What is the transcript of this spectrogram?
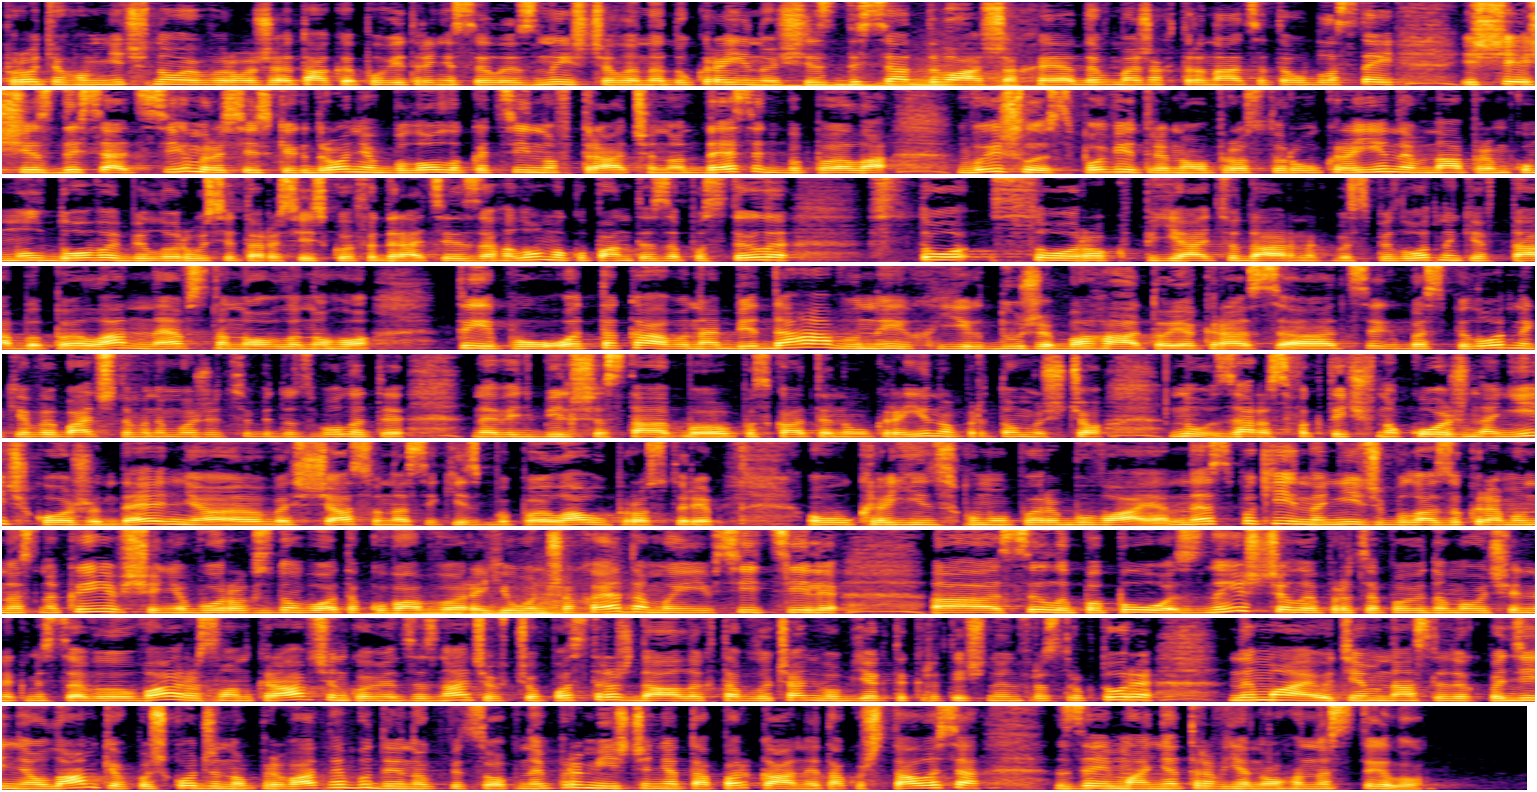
Протягом нічної ворожої атаки повітряні сили знищили над Україною 62 шахеди в межах 13 областей. І ще 67 російських дронів було локаційно втрачено. 10 БПЛА вийшли з повітряного простору України в напрямку Молдови, Білорусі та Російської Федерації. Загалом окупанти запустили 145 ударних безпілотників та БПЛА невстановленого типу. От така вона біда. У них їх дуже багато, якраз цих безпілотників. Ви бачите, вони можуть собі дозволити навіть більше ста пускати на Україну, при тому, що ну зараз фактично кожна ніч, кожен день, весь час у нас якісь БПЛА у просторі українському перебуває. Неспокійна ніч була зокрема у нас на Київщині. Ворог знову атакував регіон шахедами, і всі цілі е, сили ППО знищили. Про це повідомив очільник місцевої ОВА Руслан Кравченко. Він зазначив, що постраждалих та влучань в об'єкти критичної інфраструктури немає. Утім, внаслідок падіння уламків пошкоджено приватний будинок, підсобне приміщення та паркани. Також сталося займання трав'яного настилу.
